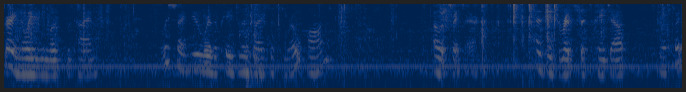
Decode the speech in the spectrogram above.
very noisy most of the time. I wish I knew where the page was I just wrote on. Oh, it's right there. I just need to rip this page out real quick.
